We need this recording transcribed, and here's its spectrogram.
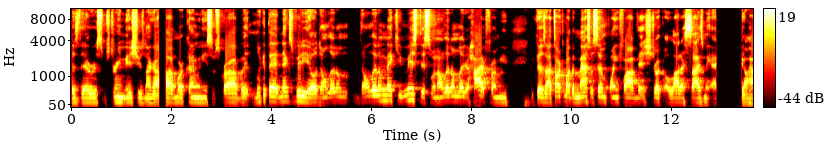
because there is some stream issues and I got a lot more coming in subscribe. But look at that next video. Don't let them don't let them make you miss this one. Don't let them let it hide from you because I talked about the massive 7.5 that struck a lot of seismic. Y'all have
